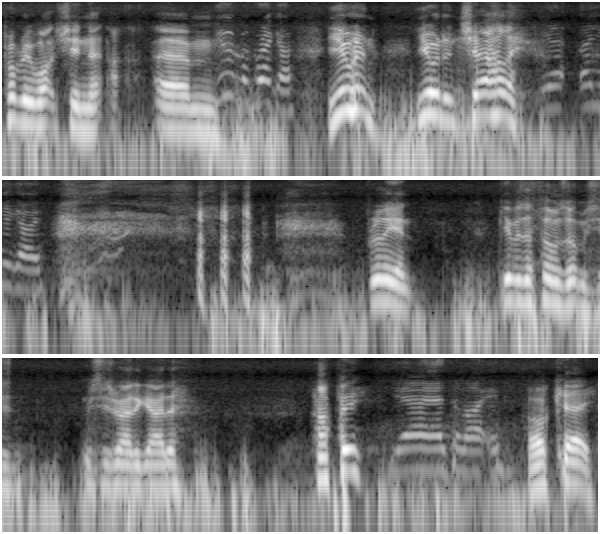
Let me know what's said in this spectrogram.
probably watching uh, um, Ewan McGregor. Ewan, Ewan and Charlie. Yeah, there you go. Brilliant. Give us a thumbs up, Mrs. Mrs. Rider Guider. Happy? Yeah, delighted. Okay.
